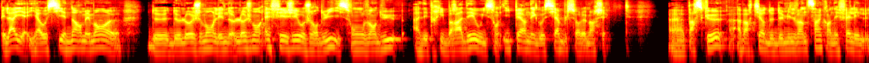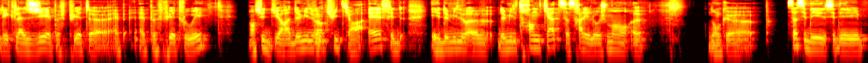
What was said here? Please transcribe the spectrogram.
Mais là, il y, a aussi énormément de, logements. Les logements F et G aujourd'hui, ils sont vendus à des prix bradés ou ils sont hyper négociables sur le marché. Parce que à partir de 2025, en effet, les, classes G elles peuvent plus être, peuvent plus être louées. Ensuite, il y aura 2028, il y aura F et, et 2000, 2034, ça sera les logements E. Donc ça, c'est des, des,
